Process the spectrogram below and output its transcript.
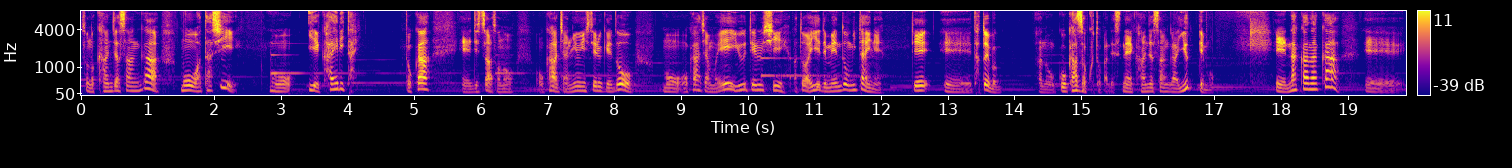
その患者さんが「もう私もう家帰りたい」とか、えー、実はそのお母ちゃん入院してるけどもうお母ちゃんもええ言うてるしあとは家で面倒見たいねんって、えー、例えばあのご家族とかですね患者さんが言っても、えー、なかなか、え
